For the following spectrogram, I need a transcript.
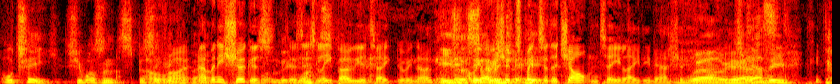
Or tea. She wasn't Oh, specific right. about How many sugars Lee does. Lee Bowyer take? Do we know? He's a I mean, we should speak to the Charlton tea lady now, shouldn't Well, we? yeah, Just- Lee,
